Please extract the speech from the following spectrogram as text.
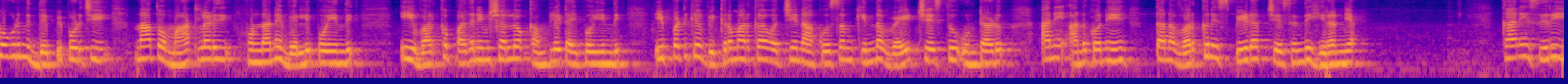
మొగుడిని దెప్పి పొడిచి నాతో మాట్లాడకుండానే వెళ్ళిపోయింది. ఈ వర్క్ పది నిమిషాల్లో కంప్లీట్ అయిపోయింది. ఇప్పటికే విక్రమార్క వచ్చి నా కోసం కింద వెయిట్ చేస్తూ ఉంటాడు అని అనుకొని తన వర్క్ని స్పీడప్ చేసింది హిరణ్య. కానీ సిరి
